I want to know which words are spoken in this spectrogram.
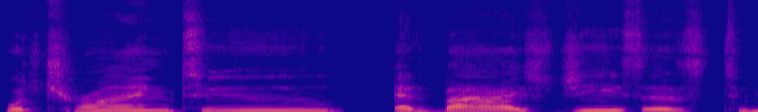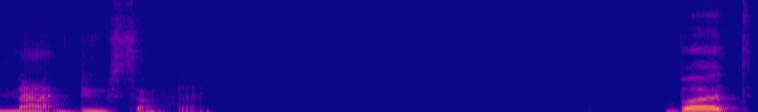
was trying to advise Jesus to not do something. But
